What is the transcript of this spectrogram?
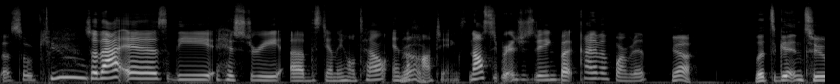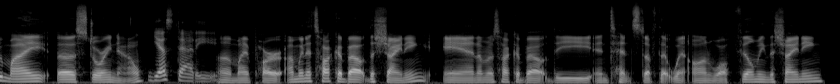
That's so cute. So that is the history of the Stanley Hotel and the hauntings. Not super interesting, but kind of informative. yeah. Let's get into my uh, story now. Yes, Daddy. uh, my part. I'm going to talk about The Shining, and I'm going to talk about the intense stuff that went on while filming The Shining,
